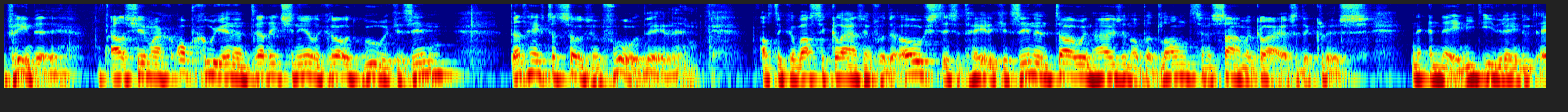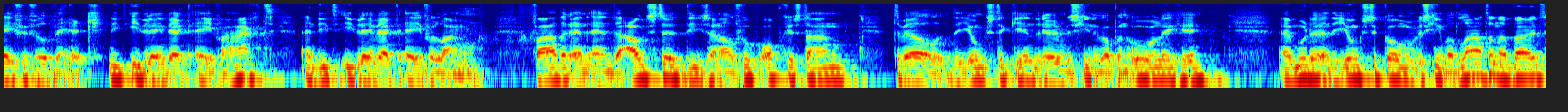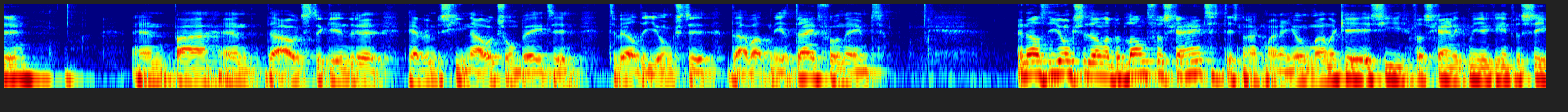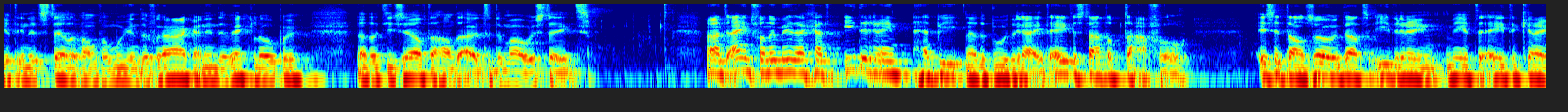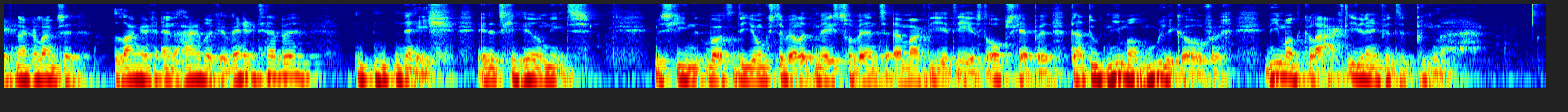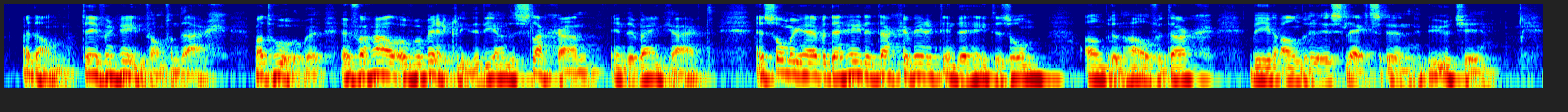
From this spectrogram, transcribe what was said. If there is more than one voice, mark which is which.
Speaker 1: Vrienden, als je mag opgroeien in een traditioneel groot boerengezin, dat heeft dat zo zijn voordelen. Als de gewassen klaar zijn voor de oogst, is het hele gezin in touw in huizen op het land en samen klaren ze de klus. Nee, niet iedereen doet evenveel werk. Niet iedereen werkt even hard en niet iedereen werkt even lang. Vader en, en de oudste die zijn al vroeg opgestaan, terwijl de jongste kinderen misschien nog op een oor liggen. En moeder en de jongste komen misschien wat later naar buiten. En pa en de oudste kinderen die hebben misschien nauwelijks ontbeten, terwijl de jongste daar wat meer tijd voor neemt. En als de jongste dan op het land verschijnt, het is nog maar een jong manneke, is hij waarschijnlijk meer geïnteresseerd in het stellen van vermoeiende vragen en in de weglopen, dan dat hij zelf de handen uit de mouwen steekt. Aan het eind van de middag gaat iedereen happy naar de boerderij. Het eten staat op tafel. Is het dan zo dat iedereen meer te eten krijgt naar gelang ze langer en harder gewerkt hebben? Nee, in het geheel niet. Misschien wordt de jongste wel het meest verwend en mag die het eerst opscheppen. Daar doet niemand moeilijk over. Niemand klaagt, iedereen vindt het prima. Maar dan, het evangelie van vandaag. Wat horen we? Een verhaal over werklieden die aan de slag gaan in de wijngaard. En sommigen hebben de hele dag gewerkt in de hete zon, anderen een halve dag, weer anderen slechts een uurtje.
